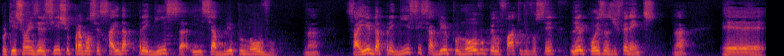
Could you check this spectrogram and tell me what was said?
porque isso é um exercício para você sair da preguiça e se abrir para o novo. Né? Sair da preguiça e se abrir para o novo pelo fato de você ler coisas diferentes. Né? É,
